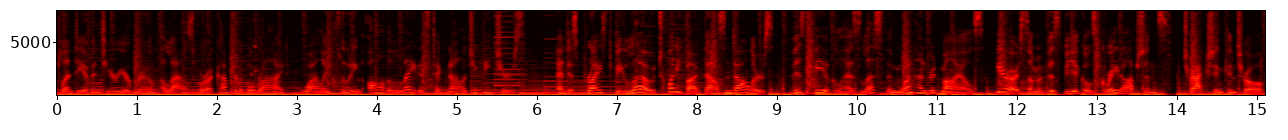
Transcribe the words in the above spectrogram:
Plenty of interior room allows for a comfortable ride while including all the latest technology features and is priced below $25,000. This vehicle has less than 100 miles. Here are some of this vehicle's great options. Traction control,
